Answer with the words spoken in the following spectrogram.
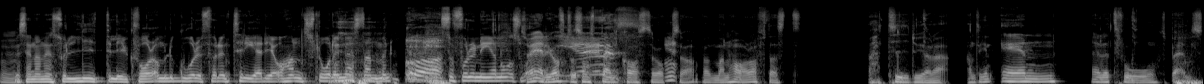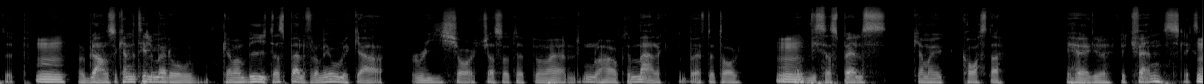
Mm. Men sen har den så lite liv kvar, om du går för den tredje och han slår dig nästan men åh, så får du ner någon och så, Så är det ju ofta som spellcaster också. För att man har oftast tid att göra antingen en eller två spells typ. Mm, Och ibland så kan det till och med då kan man byta spel för de är olika recharge. Alltså typ, man har, har också märkt efter ett tag att mm, vissa spells kan man ju kasta i högre frekvens. Liksom.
